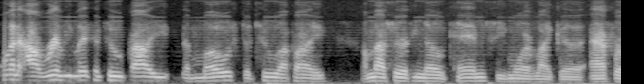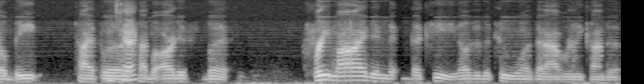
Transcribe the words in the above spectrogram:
one I really listen to probably the most. The two I probably, I'm not sure if you know Tems. He's more of like a Afro beat type of Okay. type of artist, but Free Mind and the, the Key. Those are the two ones that I really kind of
